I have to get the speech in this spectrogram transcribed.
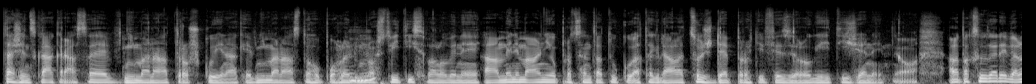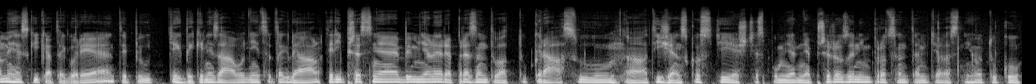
ta ženská krása je vnímaná trošku jinak, je vnímaná z toho pohledu mm-hmm. množství té svaloviny a minimálního procenta tuku a tak dále, což jde proti fyziologii té ženy. Jo. Ale pak jsou tady velmi hezké kategorie, typu těch bikiny závodnic a tak dále, který přesně by měly reprezentovat tu krásu té ženskosti ještě s poměrně přirozeným procentem tělesného tuku.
